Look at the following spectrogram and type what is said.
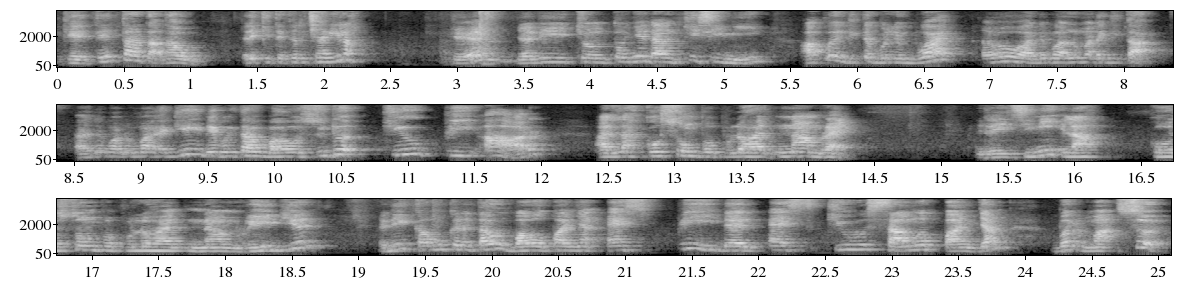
Okey, theta tak tahu. Jadi kita kena carilah. Okey, eh? jadi contohnya dalam kes ini apa yang kita boleh buat? Oh, ada maklumat lagi tak? Ada maklumat lagi dia beritahu bahawa sudut QPR adalah 0.6 rad. Jadi di sini ialah 0.6 radian jadi kamu kena tahu bahawa panjang SP dan SQ sama panjang bermaksud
